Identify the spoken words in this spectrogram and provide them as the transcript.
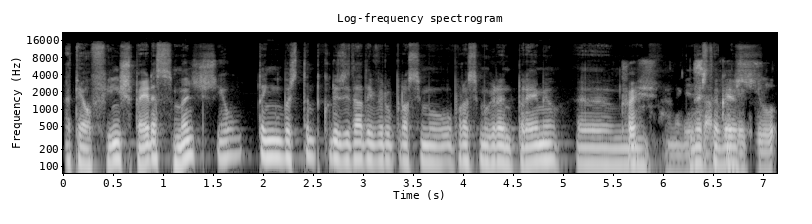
até ao fim, espera-se, mas eu tenho bastante curiosidade em ver o próximo, o próximo grande prémio. Um, pois, ninguém desta sabe vez. Que é aquilo...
